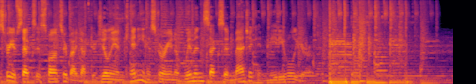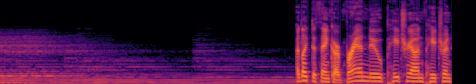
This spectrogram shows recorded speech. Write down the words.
History of Sex is sponsored by Dr. Gillian Kenny, historian of women, sex, and magic in medieval Europe. I'd like to thank our brand new Patreon patron,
